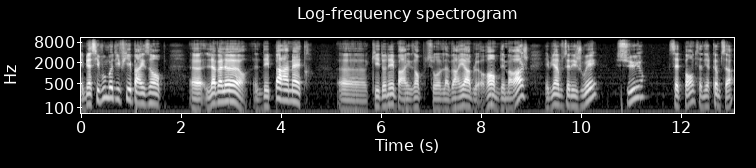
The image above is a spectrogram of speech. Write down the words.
Eh bien, si vous modifiez par exemple la valeur des paramètres euh, qui est donnée par exemple sur la variable rampe démarrage, eh bien vous allez jouer sur cette pente, c'est-à-dire comme ça.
